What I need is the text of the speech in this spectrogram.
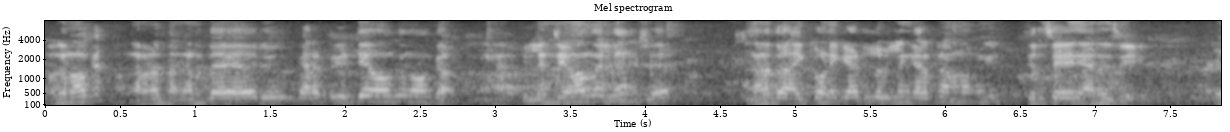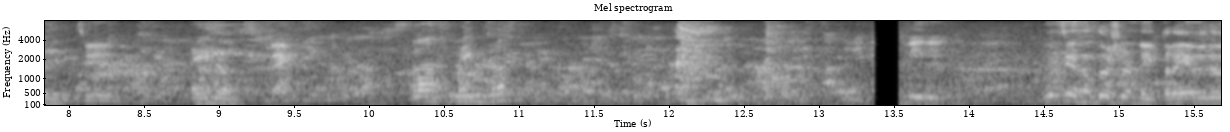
നമുക്ക് നോക്കാം. അങ്ങനെ അങ്ങനത്തെ ഒരു ക്യാരക്ടർ കിട്ടിയാൽ നമുക്ക് നോക്കാം. അങ്ങനെ വില്ലൻ ചെയ്യണമെന്നില്ല പക്ഷേ അങ്ങനത്തെ ഐക്കോണിക് ആയിട്ടുള്ള വില്ലൻ ക്യാരക്ടർ ആണെന്നുണ്ടെങ്കിൽ തീർച്ചയായും ഞാനത് ചെയ്യും. ചെയ്യും. തീർച്ചയായും സന്തോഷമുണ്ട്. ഇത്രയും ഒരു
